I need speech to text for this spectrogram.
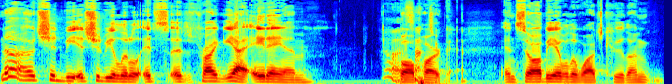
No, it should be it should be a little. It's it's probably yeah eight a.m. Oh, ballpark. And so I'll be able to watch Kudla. I'm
